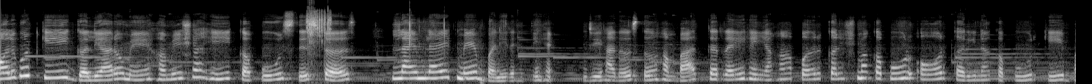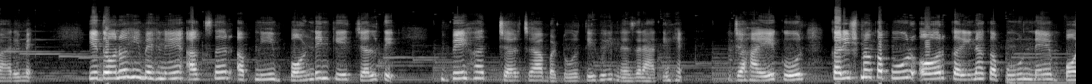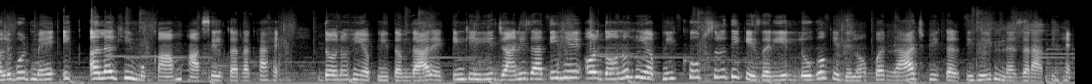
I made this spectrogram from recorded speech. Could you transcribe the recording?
बॉलीवुड के गलियारों में हमेशा ही कपूर सिस्टर्स लाइमलाइट में बनी रहती हैं। जी हाँ दोस्तों, हम बात कर रहे हैं यहाँ पर करिश्मा कपूर और करीना कपूर के बारे में। ये दोनों ही बहनें अक्सर अपनी बॉन्डिंग के चलते बेहद चर्चा बटोरती हुई नज़र आती हैं। जहाँ एक और करिश्मा कपूर और करीना कपूर ने बॉलीवुड में एक अलग ही मुकाम हासिल कर रखा है। दोनों ही अपनी दमदार एक्टिंग के लिए जानी जाती हैं और दोनों ही अपनी खूबसूरती के ज़रिए लोगों के दिलों पर राज भी करती हुई नज़र आती हैं।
